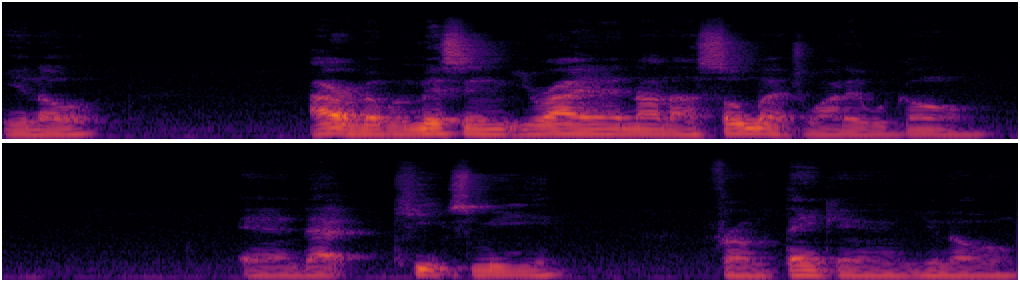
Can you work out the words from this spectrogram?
you know, I remember missing Uriah and Nana so much while they were gone, and that keeps me from thinking, you know,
